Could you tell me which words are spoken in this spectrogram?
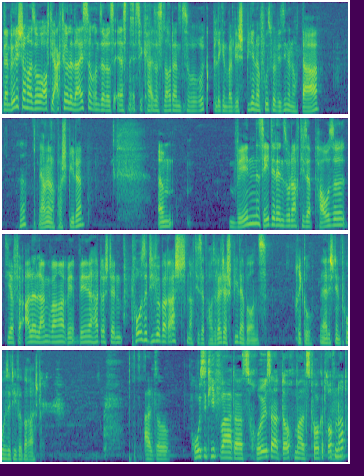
dann würde ich schon mal so auf die aktuelle Leistung unseres ersten FC Kaiserslautern zurückblicken, weil wir spielen ja noch Fußball, wir sind ja noch da. Wir haben ja noch ein paar Spiele. Ähm, wen seht ihr denn so nach dieser Pause, die ja für alle lang war? Wer, wer, hat euch denn positiv überrascht nach dieser Pause? Welcher Spieler bei uns? Rico, wer hat dich denn positiv überrascht? Also positiv war, dass Röser doch mal das Tor getroffen mhm. hat.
